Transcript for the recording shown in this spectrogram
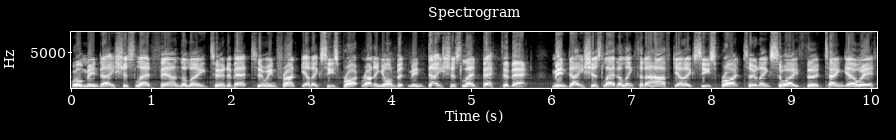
Well, Mendacious Lad found the lead, turned about two in front. Galaxy Sprite running on, but Mendacious Lad back to back. Mendacious Lad a length and a half Galaxy Sprite, two lengths away third Tango Et,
